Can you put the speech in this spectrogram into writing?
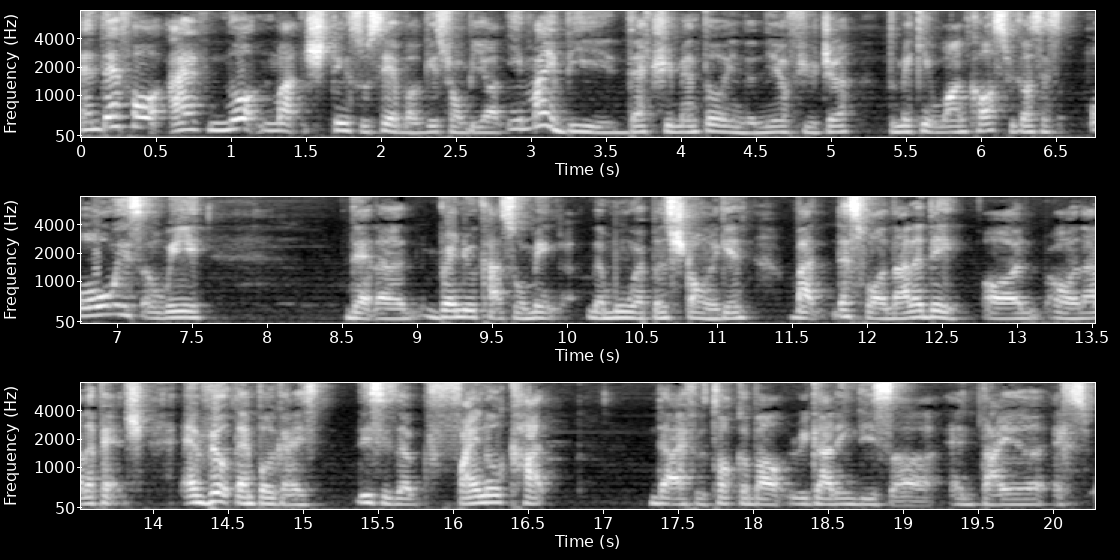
And therefore, I have not much things to say about Gifts from Beyond. It might be detrimental in the near future to make it one cost because there's always a way that uh, brand new cards will make the moon weapons strong again. But that's for another day or, or another patch. And Veiled Temple, guys, this is the final card that I have to talk about regarding this uh, entire ex-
